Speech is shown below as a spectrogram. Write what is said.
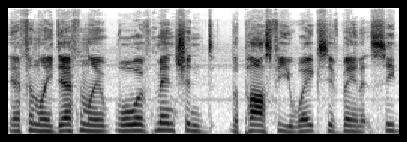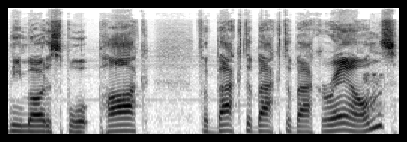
Definitely, definitely. Well, we've mentioned the past few weeks you've been at Sydney Motorsport Park for back to back to back rounds.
